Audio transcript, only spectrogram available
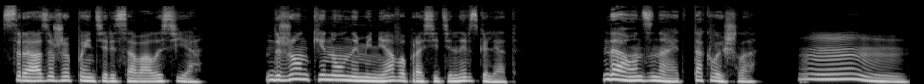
Сразу же поинтересовалась я. Джон кинул на меня вопросительный взгляд. Да, он знает, так вышло. Ммм,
